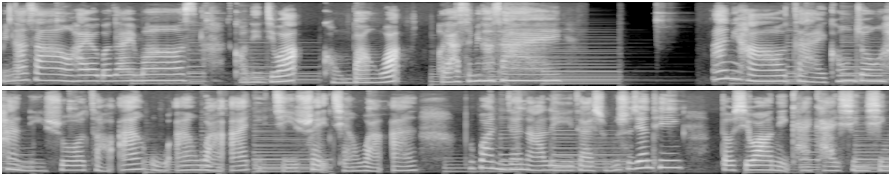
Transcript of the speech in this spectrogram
皆さん、おはようございます。こんにちは、こんばんは、おやすみなさい。啊，你好，在空中和你说早安、午安、晚安以及睡前晚安。不管你在哪里，在什么时间听，都希望你开开心心。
